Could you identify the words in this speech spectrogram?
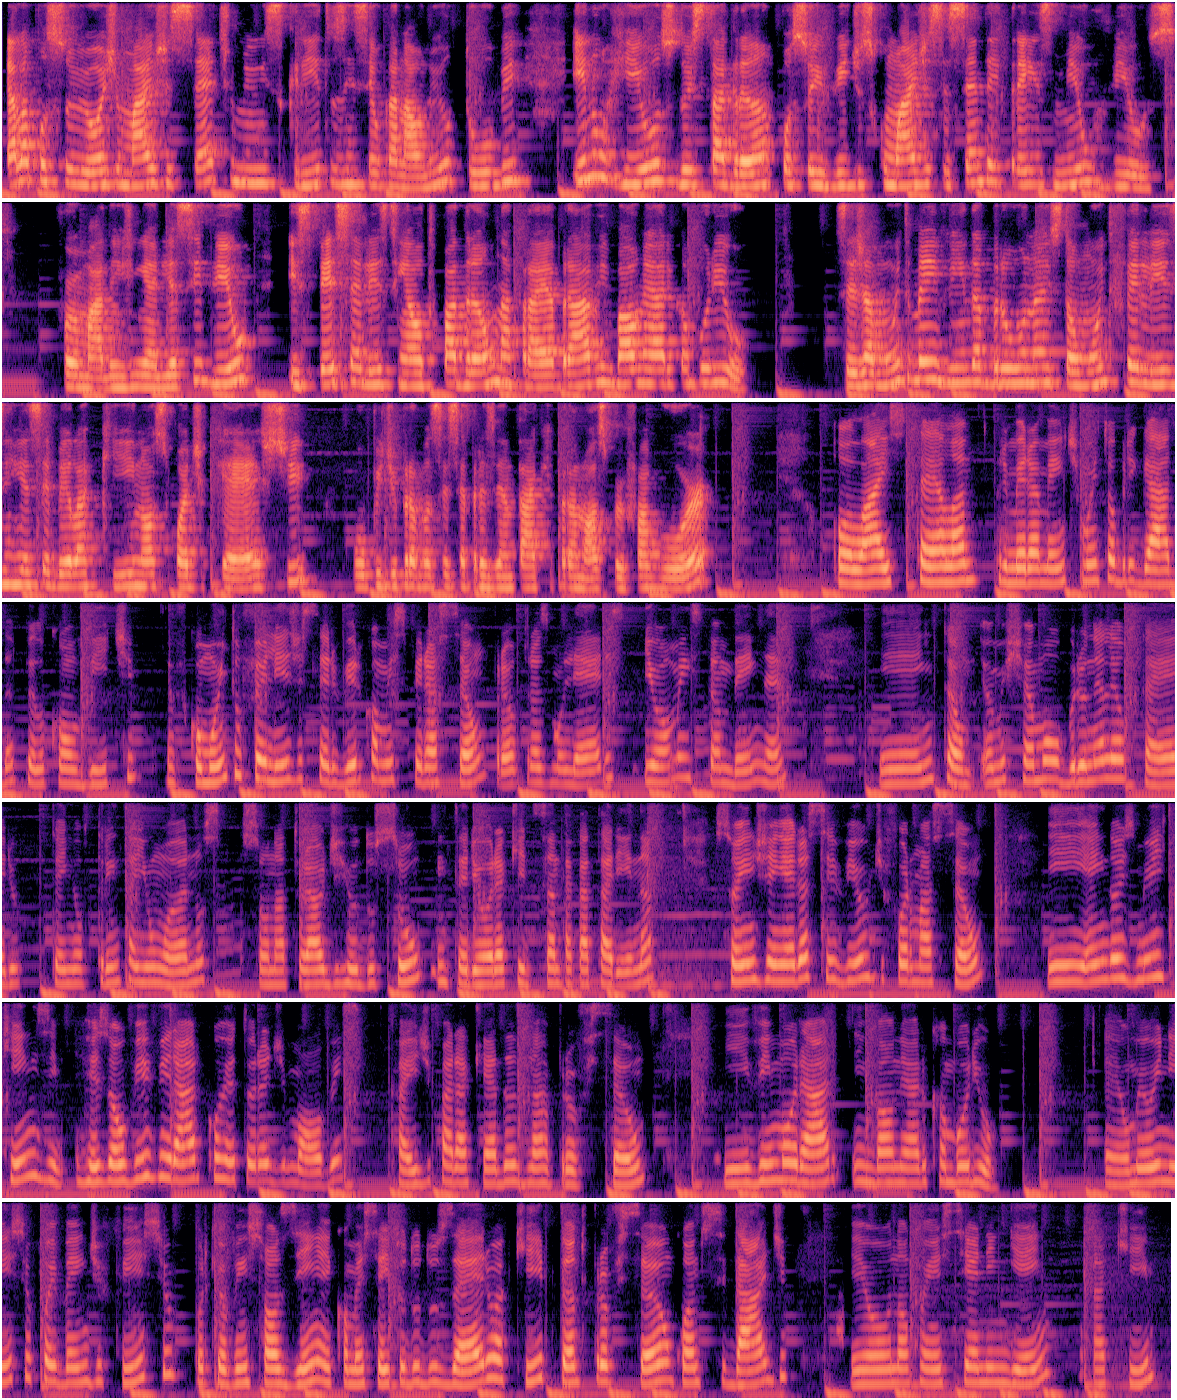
Ela possui hoje mais de 7 mil inscritos em seu canal no YouTube e no Rios do Instagram possui vídeos com mais de 63 mil views formada em engenharia civil, especialista em alto padrão na Praia Brava, em Balneário Camboriú. Seja muito bem-vinda, Bruna. Estou muito feliz em recebê-la aqui em nosso podcast. Vou pedir para você se apresentar aqui para nós, por favor. Olá, Estela. Primeiramente, muito obrigada pelo convite. Eu fico muito feliz de servir como inspiração para outras mulheres e homens também, né? Então, eu me chamo Bruna Eleutério, tenho 31 anos, sou natural de Rio do Sul, interior aqui de Santa Catarina. Sou engenheira civil de formação e em 2015 resolvi virar corretora de imóveis, caí de paraquedas na profissão e vim morar em Balneário Camboriú. É, o meu início foi bem difícil, porque eu vim sozinha e comecei tudo do zero aqui, tanto profissão quanto cidade. Eu não conhecia ninguém aqui.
